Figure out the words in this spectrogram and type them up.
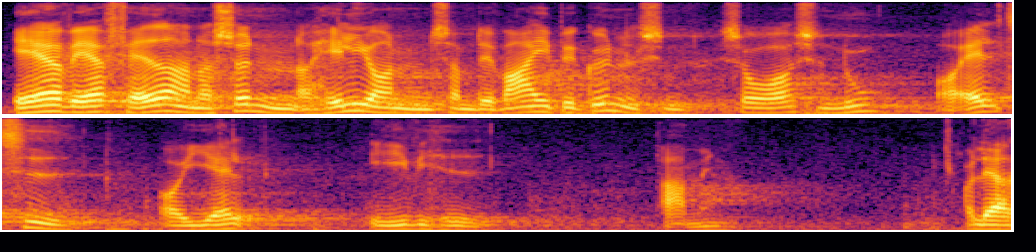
Ære være faderen og sønnen og helligånden, som det var i begyndelsen, så også nu og altid og i al evighed. Amen. Og lad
